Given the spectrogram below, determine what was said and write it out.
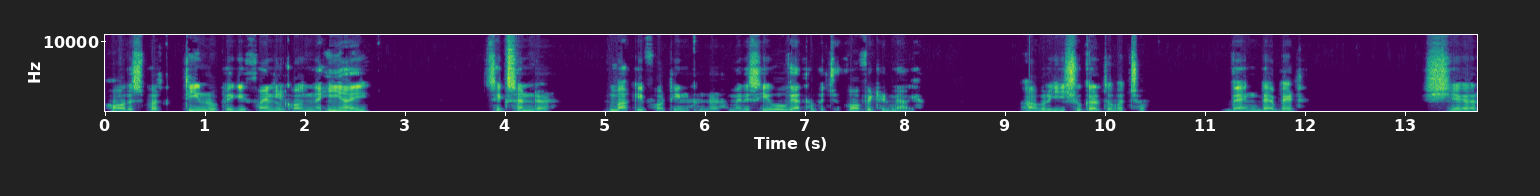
और इस पर तीन रुपए की फाइनल कॉल नहीं आई। सिक्स हंड्रेड बाकी फोर्टीन हंड्रेड हमें रिसीव हो गया था बच्चों प्रॉफिटेड में आ गया। अब रीइशू कर दो बच्चों। Bank debit share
